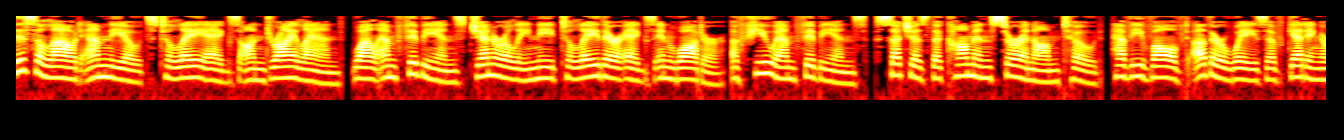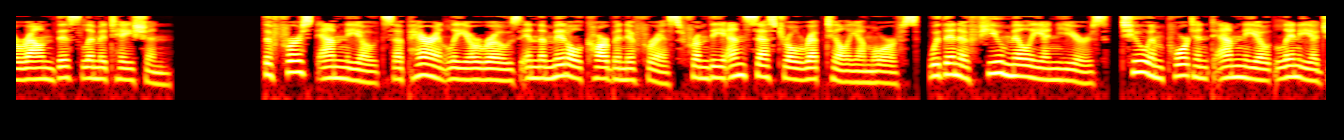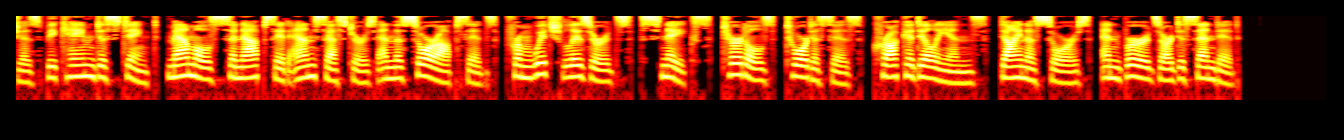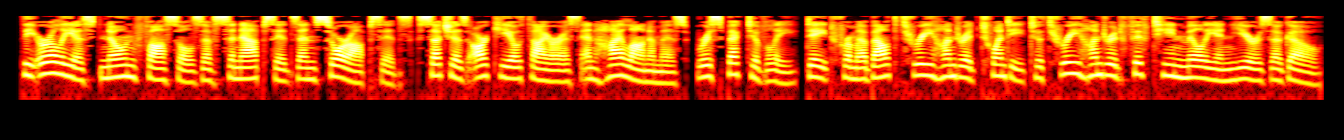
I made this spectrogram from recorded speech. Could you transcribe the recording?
This allowed amniotes to lay eggs on dry land, while amphibians generally need to lay their eggs in water. A few amphibians, such as the common Suriname toad, have evolved other ways of getting around this limitation. The first amniotes apparently arose in the Middle Carboniferous from the ancestral reptiliomorphs. Within a few million years, two important amniote lineages became distinct mammals' synapsid ancestors and the sauropsids, from which lizards, snakes, turtles, tortoises, crocodilians, dinosaurs, and birds are descended. The earliest known fossils of synapsids and sauropsids such as Archaeothyris and Hylonomus, respectively, date from about 320 to 315 million years ago.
